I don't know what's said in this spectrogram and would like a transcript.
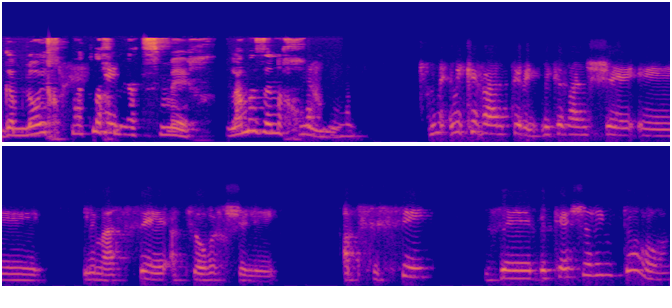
גם לא אכפת לך כן. מעצמך. למה זה נכון? נכון. מכיוון, תראי, מכיוון שלמעשה אה, הצורך שלי הבסיסי זה בקשר עם תום.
